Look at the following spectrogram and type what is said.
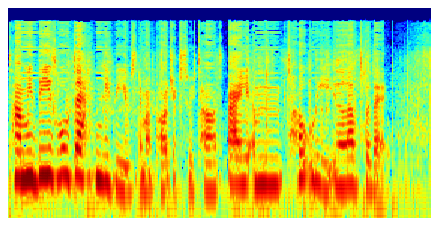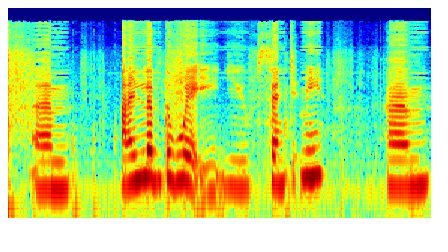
Tammie, these will definitely be used in my project, sweetheart. I am totally in love with it. Um, and I love the way you've sent it me. Um,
